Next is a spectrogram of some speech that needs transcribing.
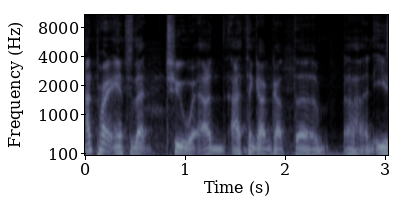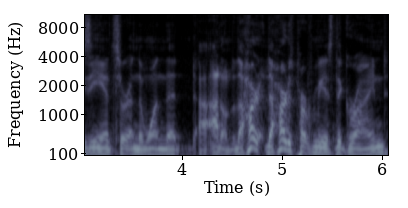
I'd probably answer that two ways. I, I think I've got the uh, an easy answer and the one that I don't know. The hard the hardest part for me is the grind.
